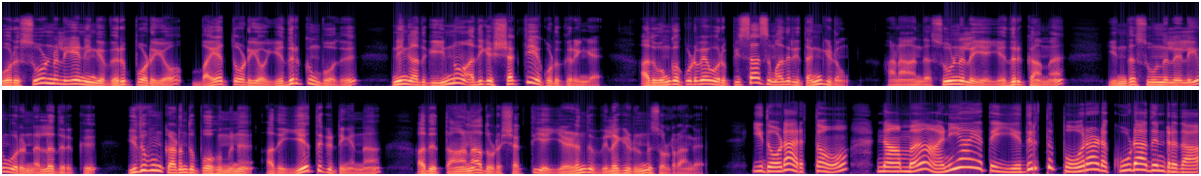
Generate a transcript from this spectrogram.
ஒரு சூழ்நிலையை நீங்க வெறுப்போடையோ பயத்தோடையோ எதிர்க்கும் போது நீங்க அதுக்கு இன்னும் அதிக சக்தியை கொடுக்குறீங்க. அது உங்க கூடவே ஒரு பிசாசு மாதிரி தங்கிடும். ஆனா அந்த சூழ்நிலையை எதிர்க்காம இந்த சூழ்நிலையிலயும் ஒரு நல்லது இருக்கு. இதுவும் கடந்து போகும்னு அதை ஏத்துக்கிட்டீங்கன்னா அது தானா அதோட சக்தியை இழந்து விலகிடும்னு சொல்றாங்க. இதோட அர்த்தம் நாம அநியாயத்தை எதிர்த்து போராடக்கூடாதுன்றதா?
